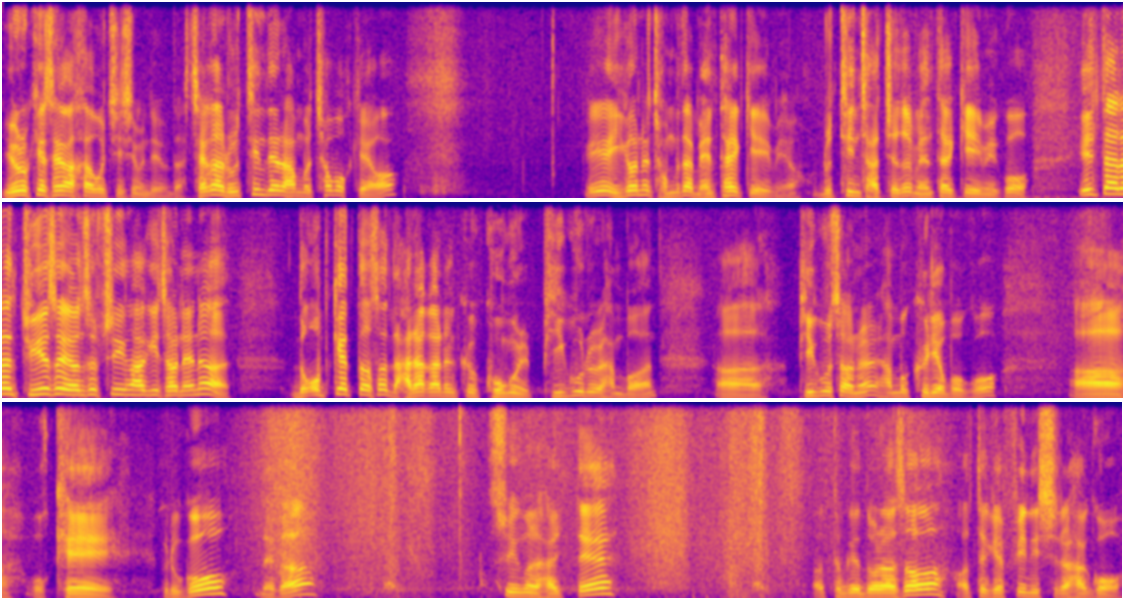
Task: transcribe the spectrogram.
이렇게 생각하고 치시면 됩니다. 제가 루틴대로 한번 쳐볼게요. 이거는 전부 다 멘탈 게임이에요. 루틴 자체도 멘탈 게임이고 일단은 뒤에서 연습 스윙하기 전에는 높게 떠서 날아가는 그 공을 비구를 한번 어, 비구선을 한번 그려보고 아 오케이 그리고 내가 스윙을 할 때 어떻게 돌아서 어떻게 피니시를 하고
